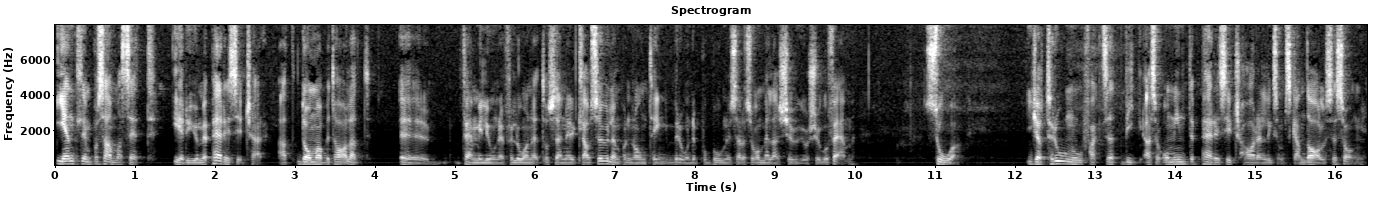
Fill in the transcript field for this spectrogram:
egentligen på samma sätt är det ju med Perisic här. Att de har betalat eh, 5 miljoner för lånet och sen är det klausulen på någonting beroende på bonusar och så mellan 20 och 25. Så jag tror nog faktiskt att vi, alltså om inte Perisic har en liksom skandalsäsong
